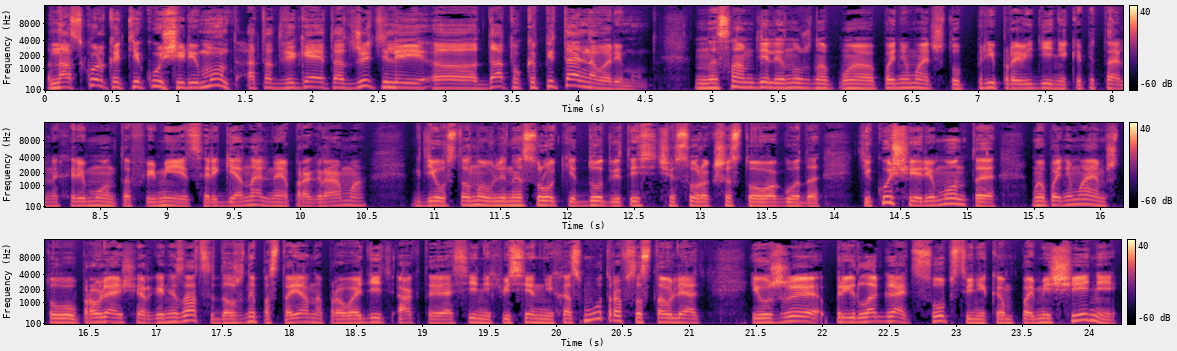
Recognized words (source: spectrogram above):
насколько текущий ремонт отодвигает от жителей э, дату капитального ремонта? На самом деле нужно э, понимать, что при проведении капитальных ремонтов имеется региональная программа, где установлены сроки до 2046 года. Текущие ремонты, мы понимаем, что управляющие организации должны постоянно проводить акты осенних весенних осмотров, составлять и уже предлагать собственникам помещений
